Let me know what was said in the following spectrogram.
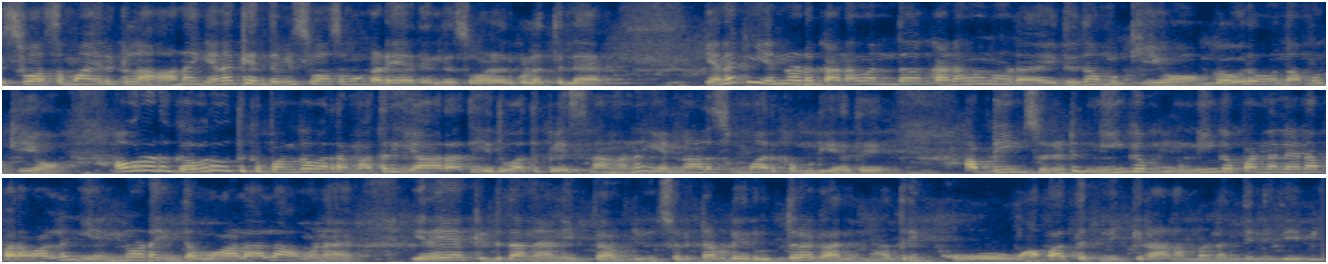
விசுவாசமாக இருக்கலாம். ஆனால் எனக்கு எந்த விசுவாசமும் கிடையாது இந்த சோழர் குலத்தில். எனக்கு என்னோட கணவன் தான் கணவனோட இதுதான் முக்கியம். கௌரவம் தான் முக்கியம். அவரோட கௌரவத்துக்கு பங்கு வர்ற மாதிரி யாராவது எதுவாவது பேசுனாங்கன்னா என்னால் சும்மா இருக்க முடியாது. அப்படின்னு சொல்லிட்டு நீங்கள் நீங்கள் பண்ணலைன்னா பரவாயில்ல. என்னோட இந்த வாளால் அவனை இரையாக்கிட்டு தான் நான் நிற்பேன். அப்படின்னு சொல்லிட்டு அப்படியே ருத்ரகாளி மாதிரி கோவமாக பார்த்துட்டு நிற்கிறா நம்ம நந்தினி தேவி.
